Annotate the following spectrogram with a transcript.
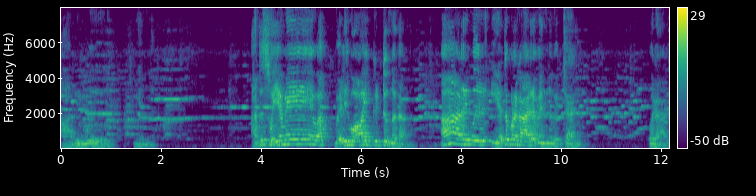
അറിവ് എന്ന്. അത് സ്വയമേവ വെളിവായി കിട്ടുന്നതാണ്. ആ അറിവ് ഏത് പ്രകാരം എന്ന് വെച്ചാൽ ഒരാൾ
